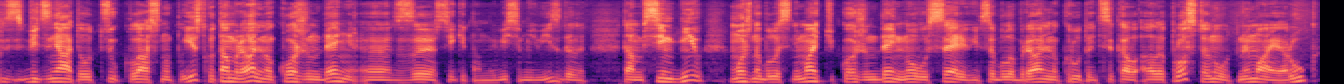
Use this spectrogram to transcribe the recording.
відзняти цю класну поїздку, там реально кожен день е, з скільки там 8 днів їздили, там 7 днів можна було знімати кожен день нову серію, і це було б реально круто і цікаво. Але просто ну, немає рук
